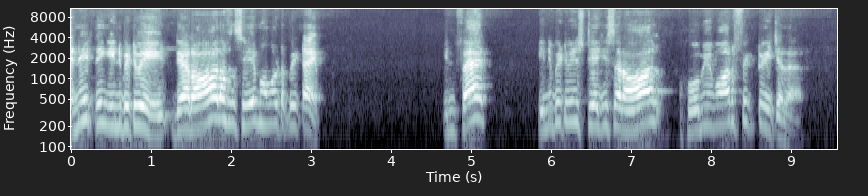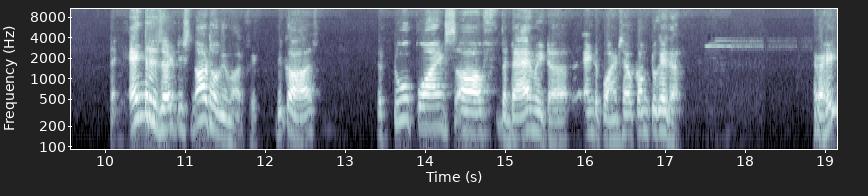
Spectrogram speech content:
anything in between, they are all of the same homotopy type. In fact, in between stages are all homeomorphic to each other. The end result is not homeomorphic because the two points of the diameter end points have come together. Right?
